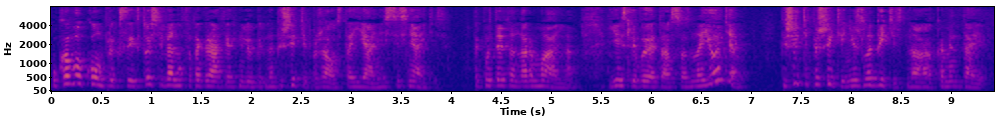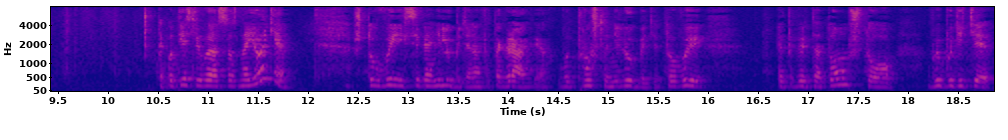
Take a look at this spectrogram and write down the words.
У кого комплексы и кто себя на фотографиях не любит, напишите, пожалуйста, я, не стесняйтесь. Так вот это нормально. Если вы это осознаете, пишите, пишите, не жлобитесь на комментарии. Так вот, если вы осознаете, что вы себя не любите на фотографиях, вот просто не любите, то вы, это говорит о том, что вы будете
